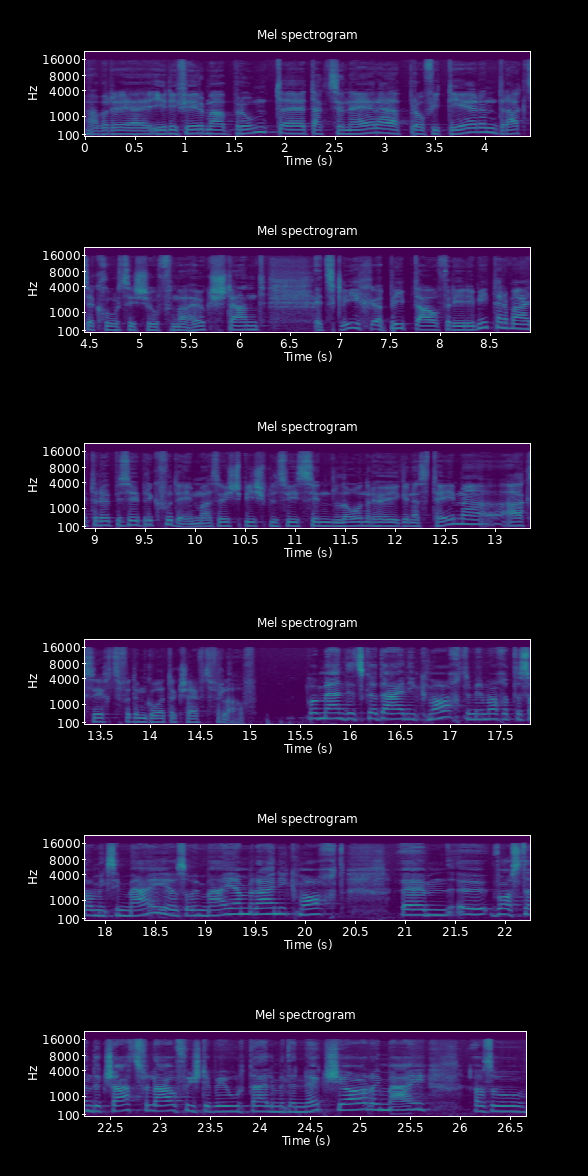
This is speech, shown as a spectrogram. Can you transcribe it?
Aber äh, Ihre Firma brummt, äh, die Aktionäre profitieren, der Aktienkurs ist auf einem Höchststand. Jetzt gleich äh, bleibt auch für Ihre Mitarbeiter etwas übrig von dem. Also ist beispielsweise sind Lohnerhöhungen ein Thema angesichts von dem guten Geschäftsverlauf? Gut, wir haben jetzt gerade eine gemacht. Wir machen das im Mai. Also im Mai haben wir eine gemacht. Ähm, äh, was dann der Geschäftsverlauf ist, den beurteilen wir dann nächstes Jahr im Mai. Also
